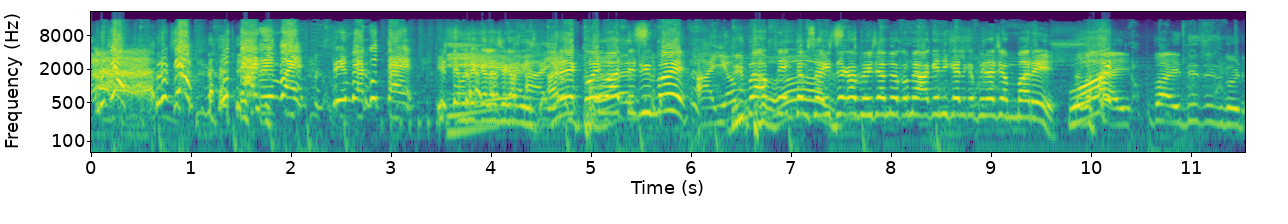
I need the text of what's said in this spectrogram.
रुक जा रुक जा कुत्ता है ड्रीम भाई ड्रीम भाई कुत्ता है। इतने मुझे गलत जगह भेज अरे कोई बात नहीं ड्रीम भाई। ड्रीम भाई आपने एकदम सही जगह भेजा मेरे को मैं आगे निकल के बिना जम मारे। व्हाट भाई भाई this is good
